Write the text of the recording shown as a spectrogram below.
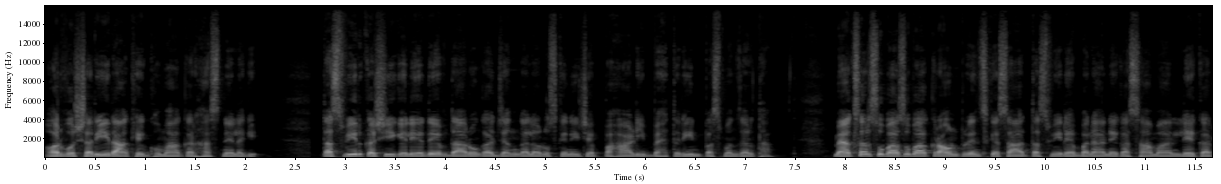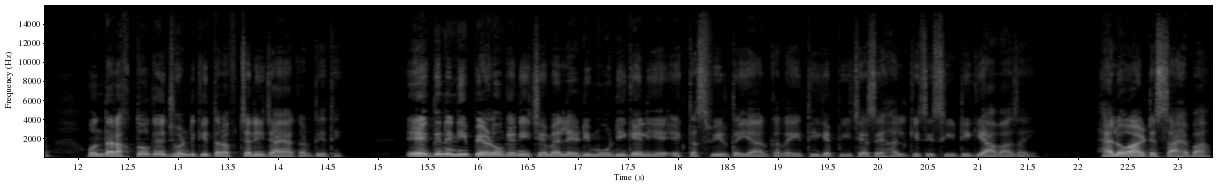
اور وہ شریر آنکھیں گھما کر ہنسنے لگی۔ تصویر کشی کے لیے دیوداروں کا جنگل اور اس کے نیچے پہاڑی بہترین پس منظر تھا۔ میں اکثر صبح صبح کراؤن پرنس کے ساتھ تصویریں بنانے کا سامان لے کر ان درختوں کے جھنڈ کی طرف چلی جایا کرتی تھی۔ ایک دن انہی پیڑوں کے نیچے میں لیڈی موڈی کے لیے ایک تصویر تیار کر رہی تھی کہ پیچھے سے ہلکی سی سیٹی کی آواز آئی۔ ہیلو آرٹسٹ صاحبہ،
